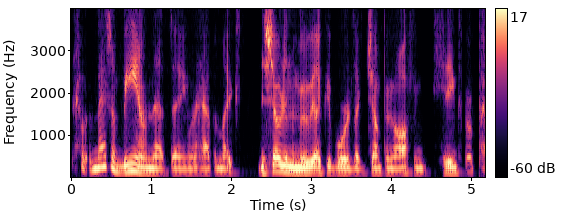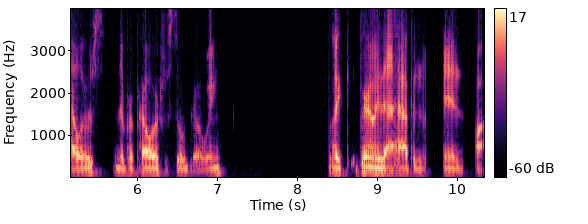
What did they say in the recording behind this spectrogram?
that would imagine being on that thing when it happened. Like they showed in the movie, like people were like jumping off and hitting the propellers, and the propellers were still going. Like apparently that happened in uh,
